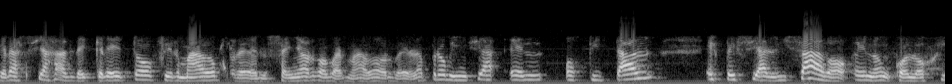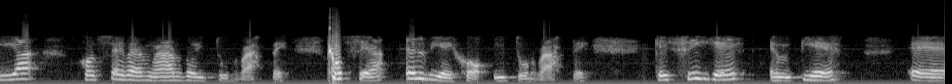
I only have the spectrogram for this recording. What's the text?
gracias al decreto firmado por el señor gobernador de la provincia, el hospital especializado en oncología José Bernardo Iturraspe, o sea, el viejo Iturraspe, que sigue en pie eh,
